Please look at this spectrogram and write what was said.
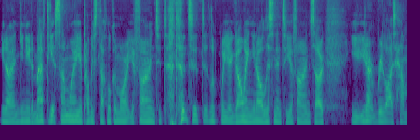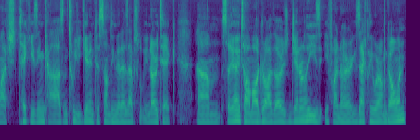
you know, and you need a map to get somewhere, you're probably stuck looking more at your phone to to, to, to look where you're going. You know, listening to your phone. So you, you don't realize how much tech is in cars until you get into something that has absolutely no tech. Um, so the only time I'll drive those generally is if I know exactly where I'm going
